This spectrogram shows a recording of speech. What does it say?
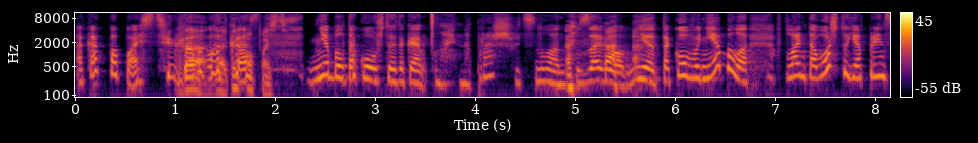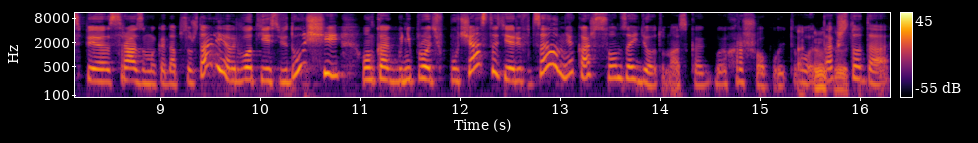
А как попасть в Да, да, как попасть. не было такого, что я такая, ой, напрашивается, ну ладно, позовем. Нет, такого не было. В плане того, что я, в принципе, сразу мы когда обсуждали, я говорю, вот есть ведущий, он как бы не против поучаствовать. Я говорю, в целом, мне кажется, он зайдет у нас, как бы хорошо будет. А, Вот, круто, так круто. что да.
